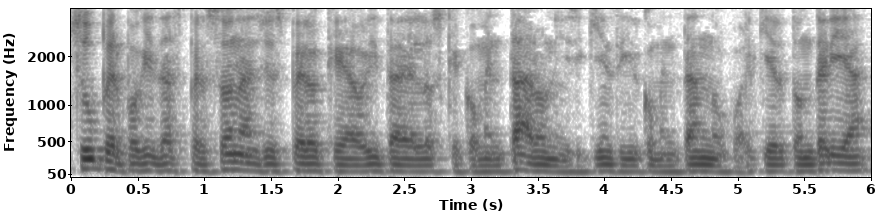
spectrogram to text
súper poquitas personas. Yo espero que ahorita de los que comentaron y si quieren seguir comentando cualquier tontería,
